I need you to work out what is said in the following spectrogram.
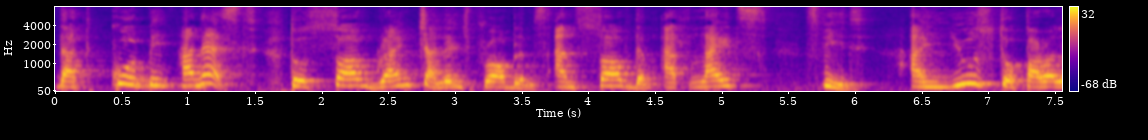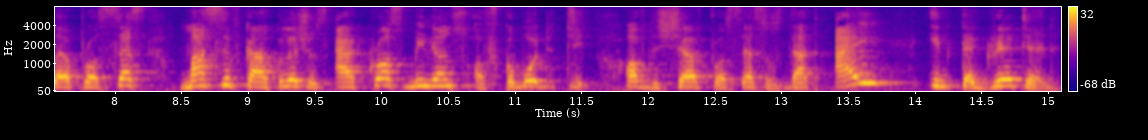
that could be harnessed to solve grand challenge problems and solve them at light speed and used to parallel process massive calculations across millions of commodity off-the-shelf processors that I integrated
